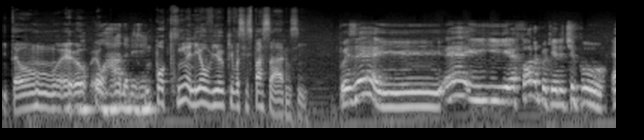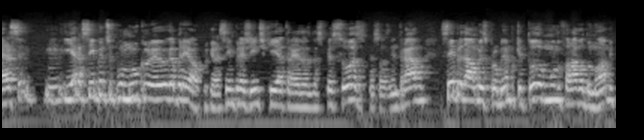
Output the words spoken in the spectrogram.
Então, eu, Uma porrada um gente. pouquinho ali eu vi o que vocês passaram, assim. Pois é, e é, e, e é foda porque ele, tipo, era e era sempre, tipo, o núcleo eu e o Gabriel, porque era sempre a gente que ia atrás das- pessoas, as pessoas entravam, sempre dava o mesmo problema, porque todo mundo falava do nome,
